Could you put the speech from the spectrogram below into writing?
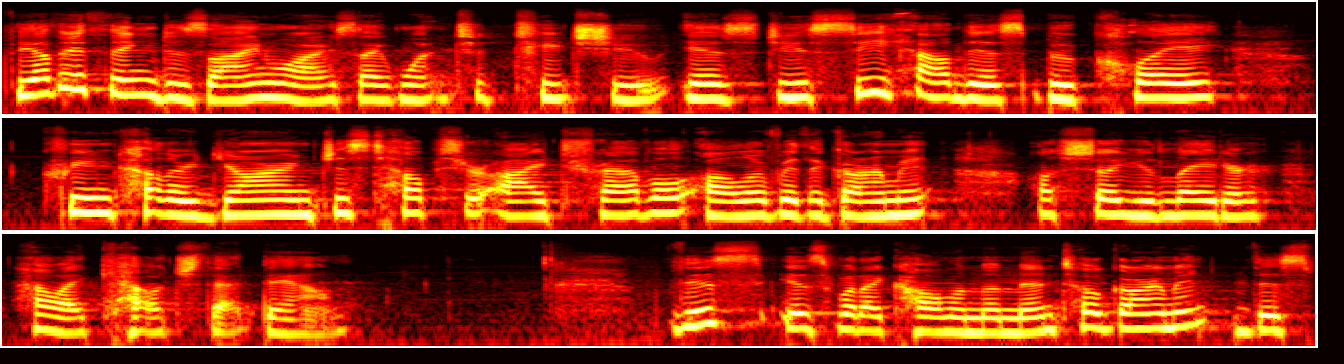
The other thing design-wise I want to teach you is, do you see how this boucle cream-colored yarn just helps your eye travel all over the garment? I'll show you later how I couch that down. This is what I call a memento garment. This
